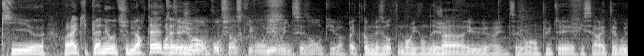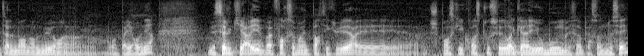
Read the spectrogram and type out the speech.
qui voilà qui planait au-dessus de leur tête. Je crois que les joueurs ont conscience qu'ils vont vivre une saison qui va pas être comme les autres. Bon, ils ont déjà eu une saison amputée qui s'est arrêtée brutalement dans le mur. on va pas y revenir. Mais celle qui arrive va forcément être particulière et euh, je pense qu'ils croisent tous les doigts qu'elle aille au bout, mais ça personne ne sait.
